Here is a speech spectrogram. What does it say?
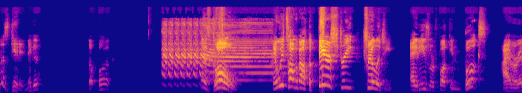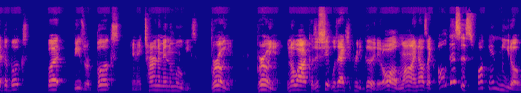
Let's get it, nigga. The fuck? Let's go. And we talk about the Fear Street trilogy. Hey, these were fucking books. I haven't read the books, but these were books and they turned them into movies. Brilliant. Brilliant. You know why? Because this shit was actually pretty good. It all aligned. I was like, oh, this is fucking neato.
